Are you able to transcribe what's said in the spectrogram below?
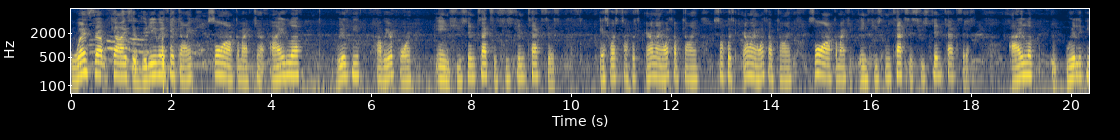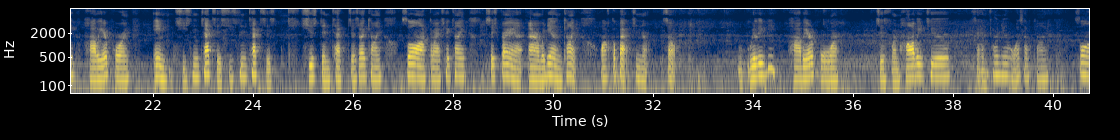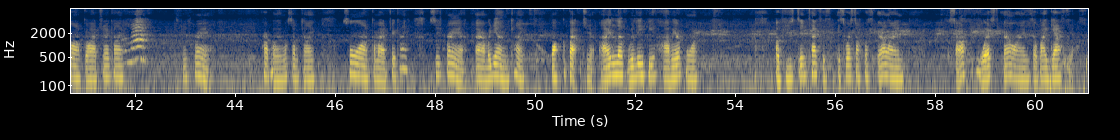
What's up, guys? So good evening, guys. So welcome back to I Love Really Hobby Airport in Houston, Texas. Houston, Texas. Guess what's Southwest Airline? What's up, guys? Southwest Airline. What's up, guys? So welcome back to in Houston, Texas. Houston, Texas. I Love Really Hobby Airport in Houston, Texas. Houston, Texas. Houston, Texas. Right, guys? So welcome back to guys. So spray and we're doing kind. Welcome back to your so really big hobby airport. Just from hobby to San Antonio. What's up guys? So welcome back to guys. So spray properly. What's up guys? So welcome back to guys. So spray and we're doing kind. Welcome back to I love really big hobby airport of Houston, Texas. It's West Southwest Airlines, Southwest Airlines, so buy gas, yes.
